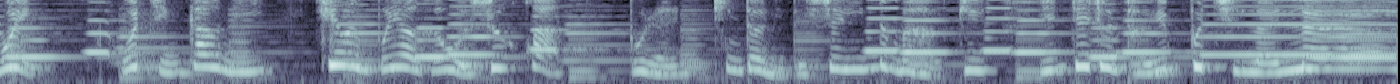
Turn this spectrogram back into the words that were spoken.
喂我警告你千万不要和我说话不然听到你的声音那么好听人家就讨厌不起来了。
